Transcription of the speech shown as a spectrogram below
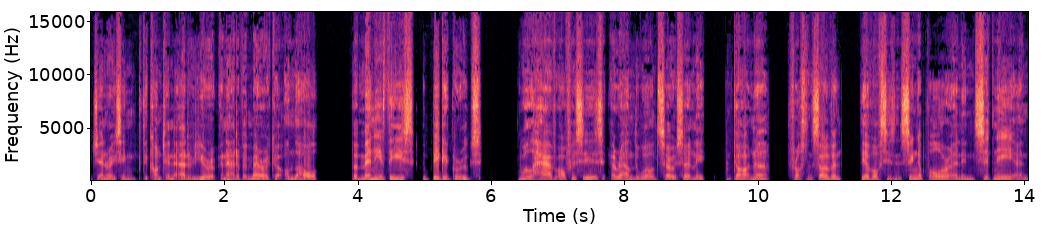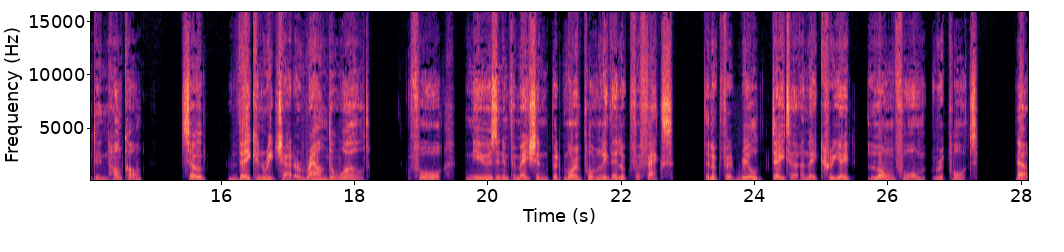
generating the content out of Europe and out of America on the whole. But many of these bigger groups will have offices around the world. So certainly Gartner, Frost and Sullivan, they have offices in Singapore and in Sydney and in Hong Kong. So they can reach out around the world for news and information. But more importantly, they look for facts. They look for real data and they create long form reports. Now,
